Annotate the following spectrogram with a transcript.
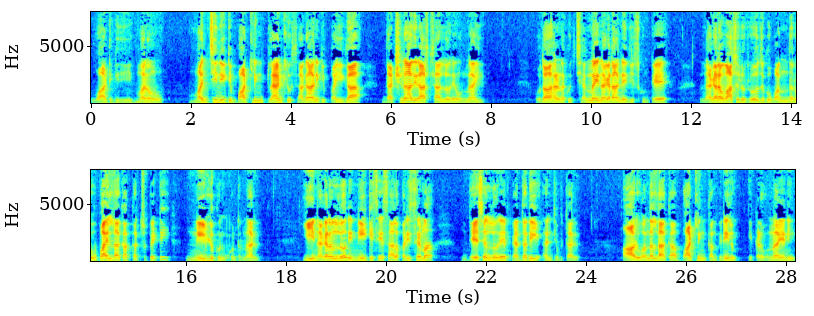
వాటికి మనం మంచినీటి బాట్లింగ్ ప్లాంట్లు సగానికి పైగా దక్షిణాది రాష్ట్రాల్లోనే ఉన్నాయి. ఉదాహరణకు చెన్నై నగరాన్ని తీసుకుంటే నగరవాసులు రోజుకు వంద రూపాయల దాకా ఖర్చు పెట్టి నీళ్ళు కొనుక్కుంటున్నారు. ఈ నగరంలోని నీటి సీసాల పరిశ్రమ దేశంలోనే పెద్దది అని చెబుతారు. ఆరు వందల దాకా బాట్లింగ్ కంపెనీలు ఇక్కడ ఉన్నాయని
